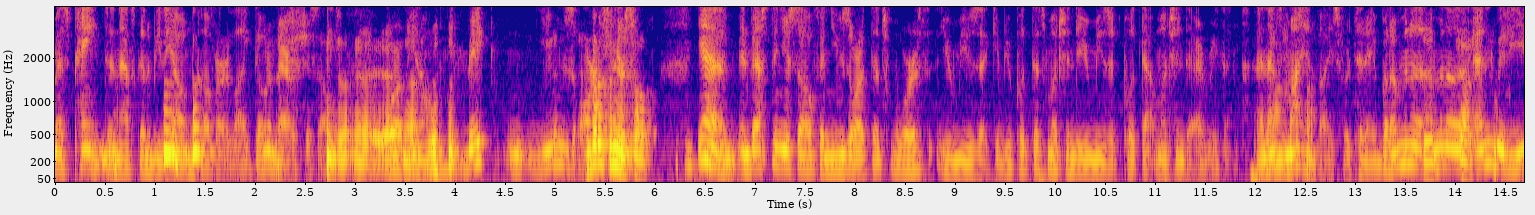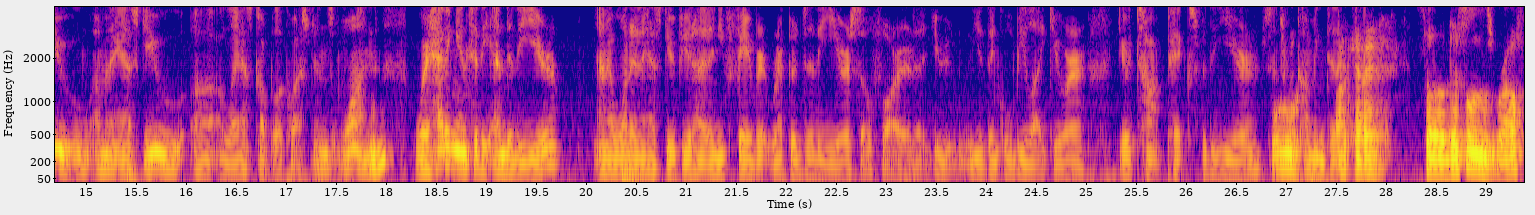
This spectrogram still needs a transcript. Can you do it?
MS Paint, and that's going to be the album cover. Like, don't embarrass yourself, yeah, yeah, or yeah. you know, make use art. invest in yourself. Yeah, invest in yourself and use art that's worth your music. If you put this much into your music, put that much into everything. And that's my 100%. advice for today. But I'm gonna I'm gonna yes. end with you. I'm gonna ask you uh, a last couple of questions. One, Mm-hmm. we're heading into the end of the year. and I wanted to ask you if you had any favorite records of the year so far that you you think will be like your your top picks for the year since Ooh, we're coming to that. Okay, time. so this one's rough.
